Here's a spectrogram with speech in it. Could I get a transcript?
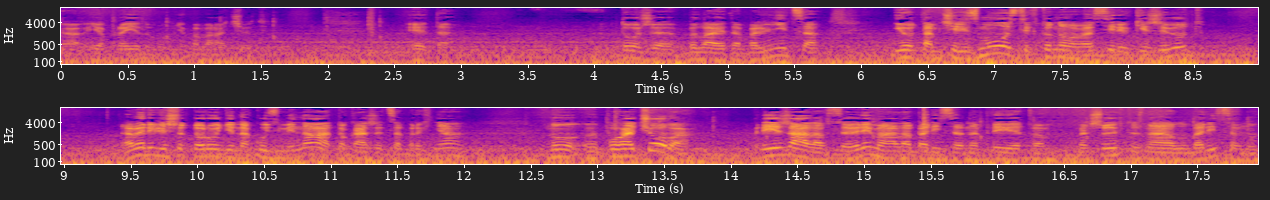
я, я проеду, мне поворачивать. Это тоже была эта больница. И вот там через мостик, кто Нововасильевке живет, говорили, что то родина Кузьмина, а то кажется брехня. Ну, Пугачева Приезжала в свое время Алла Борисовна, привет вам. Большой, кто знает Аллу Борисовну.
